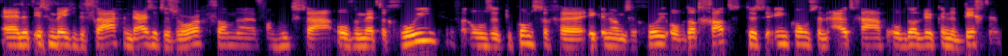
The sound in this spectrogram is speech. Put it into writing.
En het is een beetje de vraag, en daar zit de zorg van, uh, van Hoekstra, of we met de groei, van onze toekomstige economische groei, of dat gat tussen inkomsten en uitgaven, of dat weer kunnen dichten.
